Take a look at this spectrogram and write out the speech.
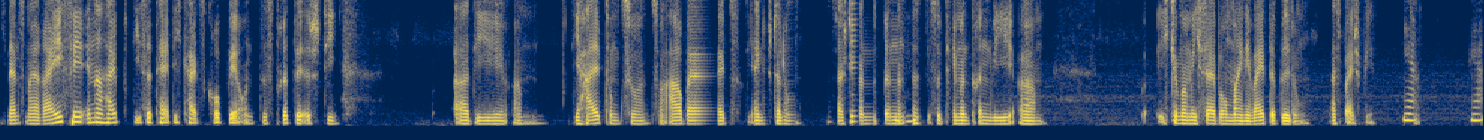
ich nenne es mal Reife innerhalb dieser Tätigkeitsgruppe und das dritte ist die, äh, die ähm, die Haltung zur, zur Arbeit, die Einstellung. Da stehen drin mhm. so Themen drin wie ähm, ich kümmere mich selber um meine Weiterbildung als Beispiel. Ja, ja.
